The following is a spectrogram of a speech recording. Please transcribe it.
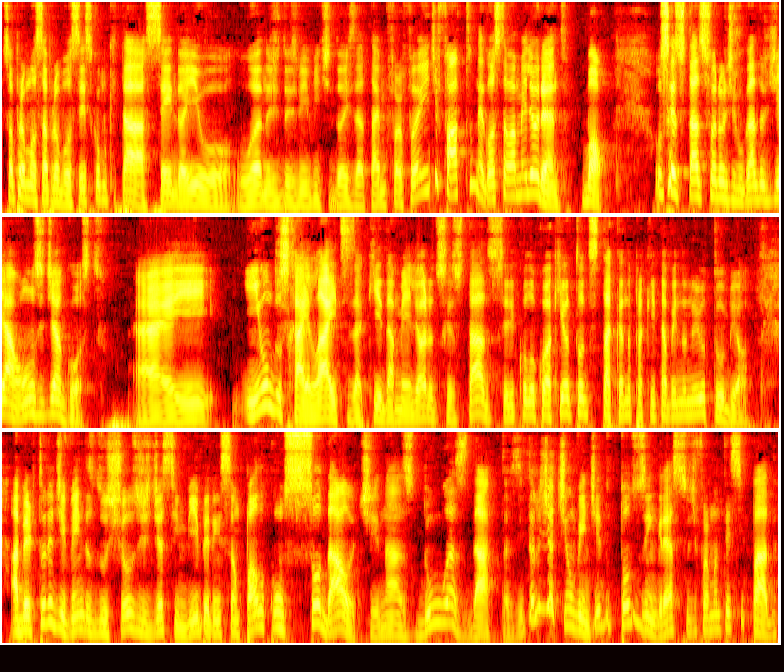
só para mostrar para vocês como que está sendo aí o, o ano de 2022 da Time for Fun e de fato o negócio estava melhorando. Bom, os resultados foram divulgados dia 11 de agosto. Aí, em um dos highlights aqui da melhora dos resultados, ele colocou aqui, eu estou destacando para quem está vendo no YouTube, ó. Abertura de vendas dos shows de Justin Bieber em São Paulo com sold out nas duas datas. Então eles já tinham vendido todos os ingressos de forma antecipada.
